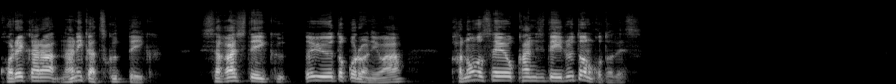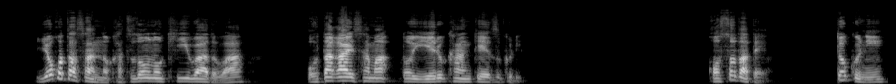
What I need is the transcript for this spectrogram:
これから何か作っていく、探していくというところには可能性を感じているとのことです。横田さんの活動のキーワードは、お互い様と言える関係づくり。子育て、特に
